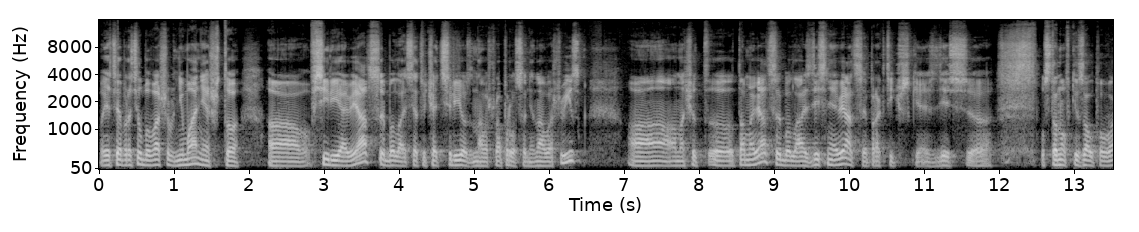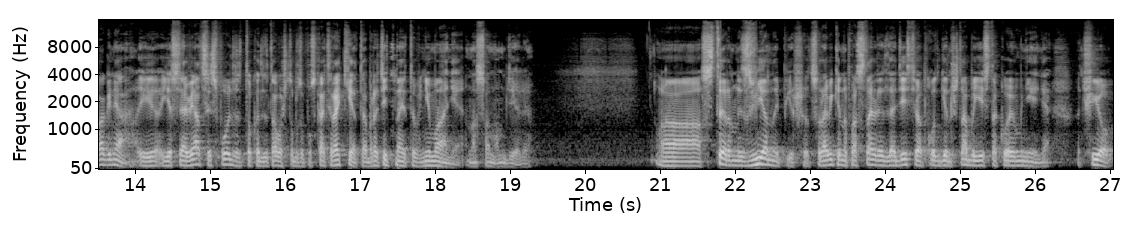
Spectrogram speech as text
Я тебе обратил бы ваше внимание, что э, в Сирии авиация была, если отвечать серьезно на ваш вопрос, а не на ваш виск, э, значит, э, там авиация была, а здесь не авиация практически, здесь э, установки залпового огня. И если авиация используется только для того, чтобы запускать ракеты, обратите на это внимание на самом деле. А, Стерн из Вены пишет, Суровикина поставили для действия обход Генштаба, есть такое мнение. Чье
